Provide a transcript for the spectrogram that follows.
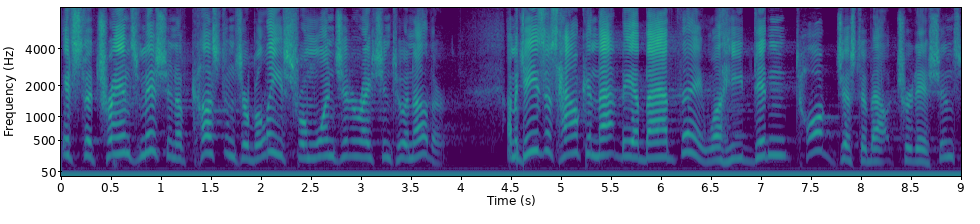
It's the transmission of customs or beliefs from one generation to another. I mean, Jesus, how can that be a bad thing? Well, he didn't talk just about traditions.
